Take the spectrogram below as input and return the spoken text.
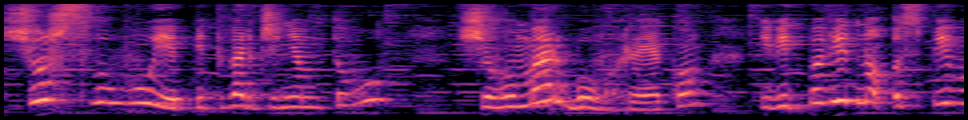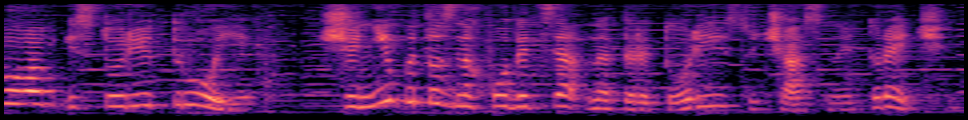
Що ж слугує підтвердженням того, що Гомер був греком і відповідно оспівував історію Трої, що нібито знаходиться на території сучасної Туреччини.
